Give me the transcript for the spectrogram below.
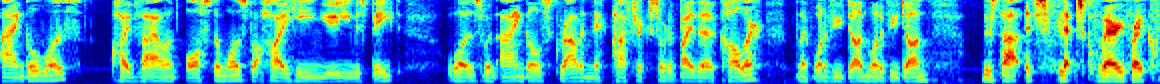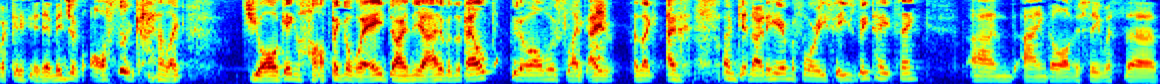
Angle was, how violent Austin was, but how he knew he was beat was when Angle's grabbing Nick Patrick sort of by the collar, like what have you done? What have you done? There's that it flips very very quickly to an image of Austin kind of like jogging, hopping away down the aisle with the belt. You know, almost like I like I'm I'm getting out of here before he sees me type thing. And Angle obviously with the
